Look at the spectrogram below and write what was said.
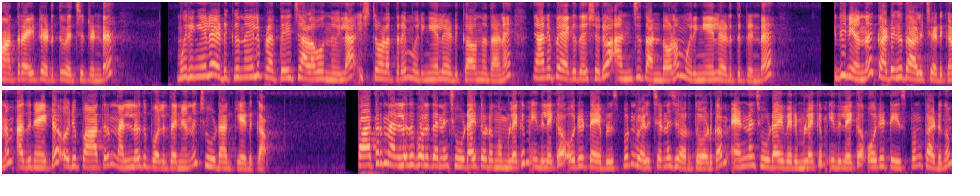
മാത്രമായിട്ട് എടുത്ത് വെച്ചിട്ടുണ്ട്. മുരിങ്ങയില എടുക്കുന്നതിൽ പ്രത്യേകിച്ച് അളവൊന്നുമില്ല. ഇഷ്ടമുള്ളത്രയും മുരിങ്ങയില എടുക്കാവുന്നതാണ്. ഞാനിപ്പോൾ ഏകദേശം ഒരു അഞ്ച് തണ്ടോളം മുരിങ്ങയില എടുത്തിട്ടുണ്ട്. ഇതിനെ ഒന്ന് കടുക് താളിച്ചെടുക്കണം. അതിനായിട്ട് ഒരു പാത്രം നല്ലതുപോലെ തന്നെ ഒന്ന് ചൂടാക്കിയെടുക്കാം. പാത്രം നല്ലതുപോലെ തന്നെ ചൂടായി തുടങ്ങുമ്പോഴേക്കും ഇതിലേക്ക് ഒരു ടേബിൾ സ്പൂൺ വെളിച്ചെണ്ണ ചേർത്ത് കൊടുക്കാം. എണ്ണ ചൂടായി വരുമ്പോഴേക്കും ഇതിലേക്ക് ഒരു ടീസ്പൂൺ കടുകും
